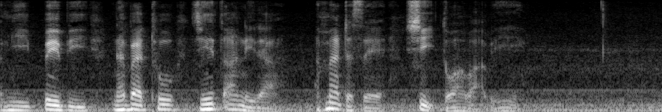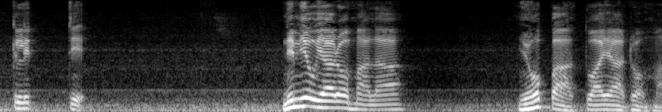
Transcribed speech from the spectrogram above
အမည်ပေးပြီးနံပါတ်ထိုးရေးသားနေတာအမှတ်30ရှိသွားပါပြီ ကလစ်တစ်နင်းမြုပ်ရတော့မှလားမျောပါသွားရတော့မှ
